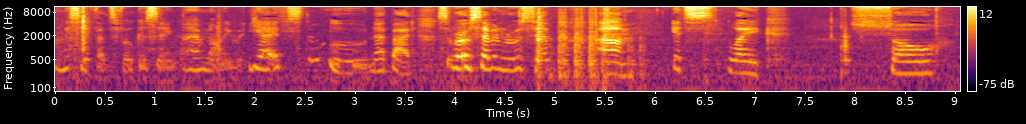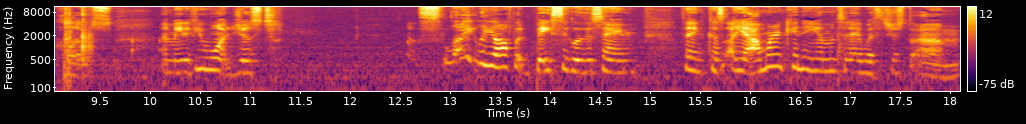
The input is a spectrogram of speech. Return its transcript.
Let me see if that's focusing. I have not even. Yeah, it's ooh, not bad. So 07 Rose Hip. Um, it's like so close. I mean, if you want just slightly off, but basically the same thing. Because, uh, yeah, I'm wearing Candy Yum today with just, um,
